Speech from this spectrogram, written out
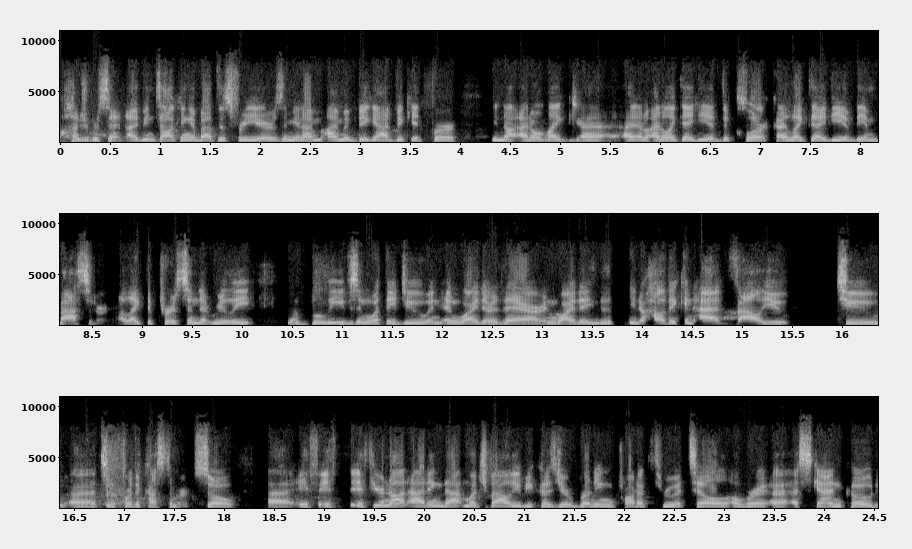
100%. I've been talking about this for years. I mean, I'm, I'm a big advocate for you know, I don't like uh, I, don't, I don't like the idea of the clerk. I like the idea of the ambassador. I like the person that really believes in what they do and, and why they're there and why they you know how they can add value to uh, to for the customer. So uh, if, if if you're not adding that much value because you're running product through a till over a, a scan code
